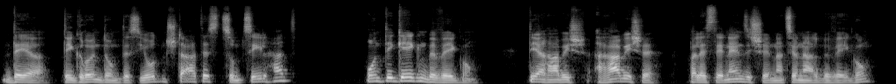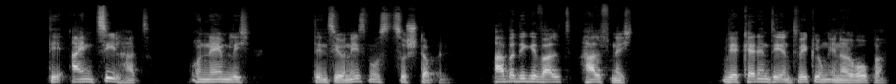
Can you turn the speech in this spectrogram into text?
der die Gründung des Judenstaates zum Ziel hat, und die Gegenbewegung, die arabisch-arabische palästinensische Nationalbewegung, die ein Ziel hat, und nämlich den Zionismus zu stoppen. Aber die Gewalt half nicht. Wir kennen die Entwicklung in Europa.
